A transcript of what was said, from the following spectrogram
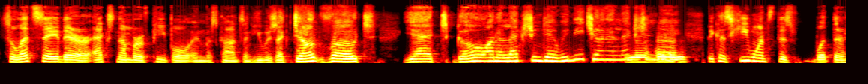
so let's say there are X number of people in Wisconsin. He was like, "Don't vote yet. Go on election day. We need you on election mm-hmm. day," because he wants this what they're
